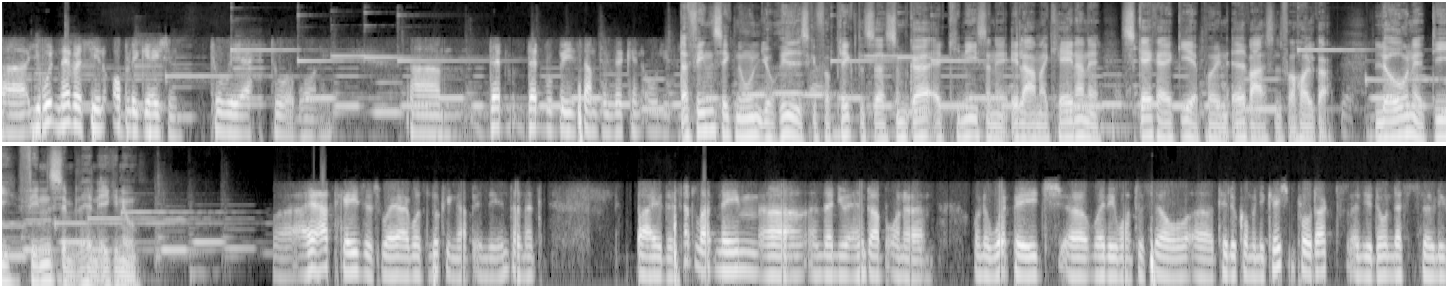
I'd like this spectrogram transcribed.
Uh, you would never see an obligation to react to a warning. Um, that, that would be something that can only... Der findes ikke nogen juridiske forpligtelser, som gør, at kineserne eller amerikanerne skal reagere på en advarsel fra Holger. Lovene, de findes simpelthen ikke endnu. I had cases where I was looking up in the internet by the satellite name, uh, and then you end up on a on a web page uh, where they want to sell uh, telecommunication products, and you don't necessarily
